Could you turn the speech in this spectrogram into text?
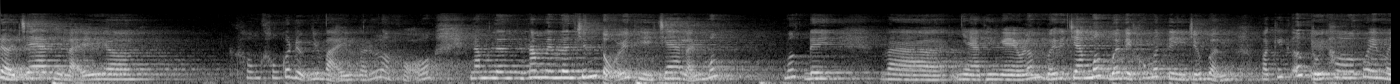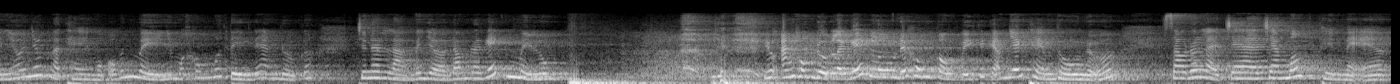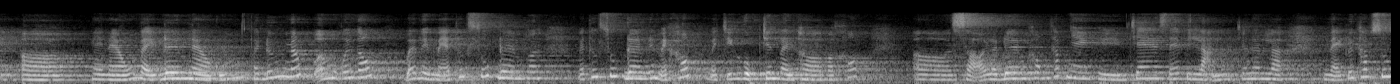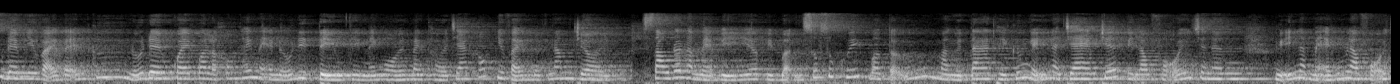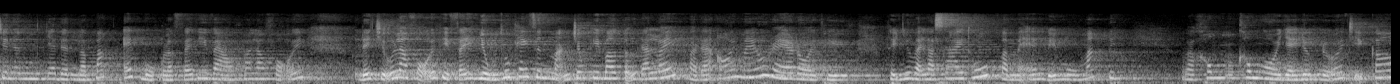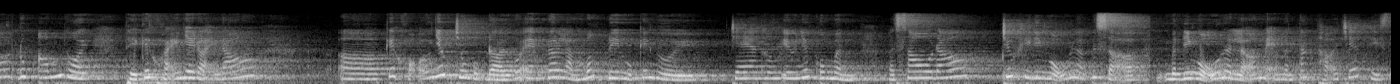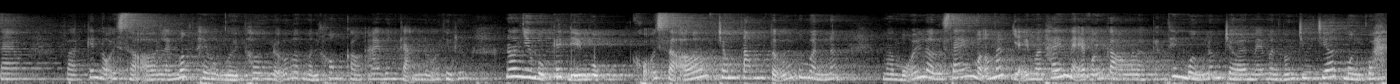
đời cha thì lại uh, không không có được như vậy và rất là khổ. Năm lên năm em lên 9 tuổi thì cha lại mất mất đi. Và nhà thì nghèo lắm bởi vì cha mất bởi vì không có tiền chữa bệnh. Và cái ức tuổi thơ của em mà nhớ nhất là thèm một ổ bánh mì nhưng mà không có tiền để ăn được á. Cho nên là bây giờ đâm ra ghét bánh mì luôn. Nếu ăn không được là ghét luôn để không còn bị cái cảm giác thèm thuồng nữa sau đó là cha cha mất thì mẹ uh, ngày nào cũng vậy đêm nào cũng phải đứng nấp ở một cái góc. Bởi vì mẹ thức suốt đêm thôi. Mẹ thức suốt đêm để mẹ khóc. Mẹ chỉ gục trên bàn thờ và khóc. Uh, sợ là đêm không thắp nhang thì cha sẽ bị lạnh, cho nên là mẹ cứ khóc suốt đêm như vậy và em cứ nửa đêm quay qua là không thấy mẹ nữa đi tìm, thì mẹ ngồi bên bàn thờ cha khóc như vậy một năm trời. Sau đó là mẹ bị bị bệnh sốt xuất huyết, bao tử, mà người ta thì cứ nghĩ là cha em chết vì lao phổi, cho nên nghĩ là mẹ cũng lao phổi, cho nên gia đình là bắt ép buộc là phải đi vào khoa lao phổi. Để chữa lao phổi thì phải dùng thuốc kháng sinh mạnh, trong khi bao tử đã loét và đã ói máu ra rồi thì thì như vậy là sai thuốc và mẹ em bị mù mắt đi và không không ngồi dậy được nữa chỉ có đút ống thôi. Thì cái khoảng giai đoạn đó uh, cái khổ nhất trong cuộc đời của em đó là mất đi một cái người cha thân yêu nhất của mình. Và sau đó trước khi đi ngủ là cứ sợ. Mình đi ngủ rồi lỡ mẹ mình tắt thở chết thì sao? Và cái nỗi sợ lại mất thêm một người thân nữa và mình không còn ai bên cạnh nữa. Thì nó như một cái địa ngục khổ sở trong tâm tưởng của mình đó mà mỗi lần sáng mở mắt dậy mà thấy mẹ vẫn còn là cảm thấy mừng lắm trời, mẹ mình vẫn chưa chết, mừng quá.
